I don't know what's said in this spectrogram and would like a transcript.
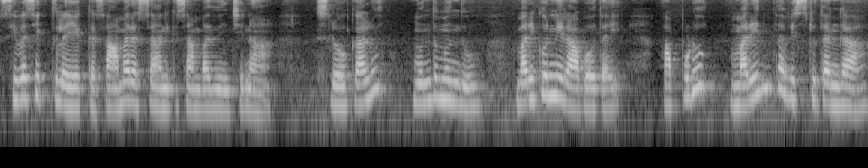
శివశక్తుల యొక్క సామరస్యానికి సంబంధించిన శ్లోకాలు ముందు ముందు మరికొన్ని రాబోతాయి. అప్పుడు మరింత విస్తృతంగా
